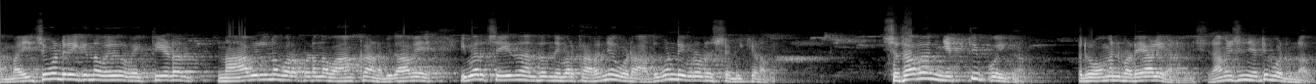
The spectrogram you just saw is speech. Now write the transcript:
മരിച്ചുകൊണ്ടിരിക്കുന്ന ഒരു വ്യക്തിയുടെ നാവിൽ നിന്ന് പുറപ്പെടുന്ന വാക്കാണ്. പിതാവെ ഇവർ ചെയ്തത് എന്തെന്ന് ഇവർക്ക് അറിഞ്ഞുകൂടാ. അതുകൊണ്ട് ഇവരോട് ക്ഷമിക്കണം. ശതാപൻ ഞെട്ടിപ്പോയി കാണും. റോമൻ പടയാളിയാണ് മനുഷ്യൻ. ആ മനുഷ്യൻ ഞെട്ടിപ്പോയിട്ടുണ്ടാവും.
